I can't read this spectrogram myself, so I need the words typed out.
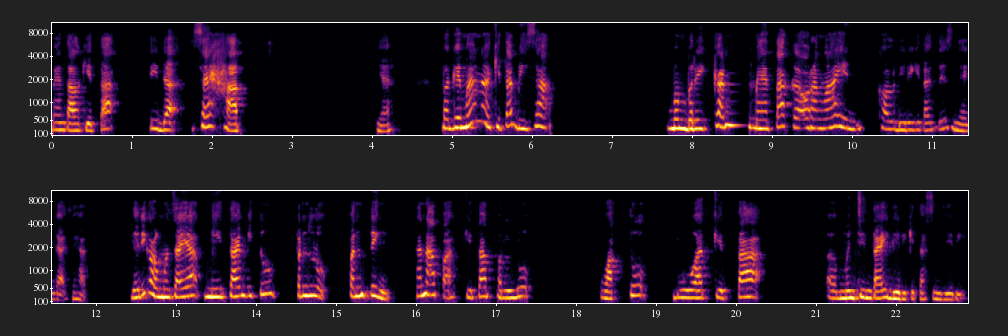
mental kita tidak sehat, ya bagaimana kita bisa memberikan meta ke orang lain kalau diri kita itu sendiri nggak sehat. Jadi kalau menurut saya me time itu perlu, penting. Karena apa? Kita perlu waktu buat kita eh, mencintai diri kita sendiri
